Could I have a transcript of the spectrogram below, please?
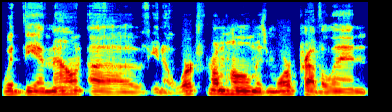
with the amount of you know work from home is more prevalent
